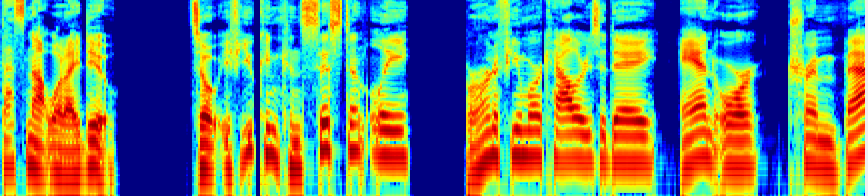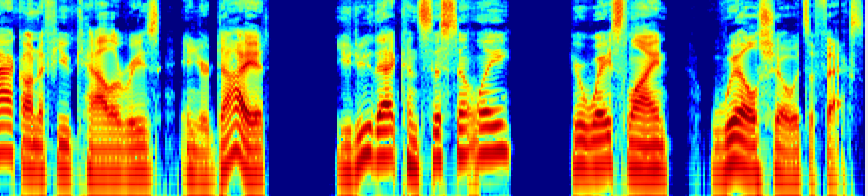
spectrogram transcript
that's not what I do. So if you can consistently burn a few more calories a day and or trim back on a few calories in your diet, you do that consistently, your waistline will show its effects.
